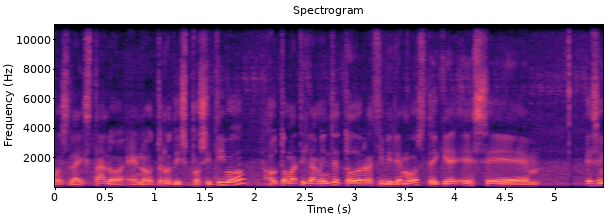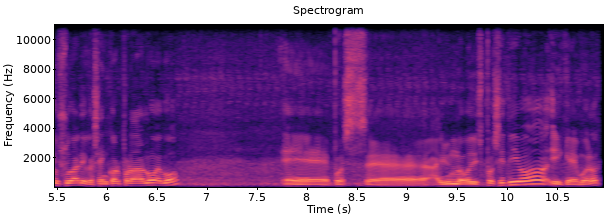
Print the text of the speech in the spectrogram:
pues la instalo en otro dispositivo, automáticamente todos recibiremos de que ese ese usuario que se ha incorporado nuevo, eh, pues eh, hay un nuevo dispositivo y que bueno,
